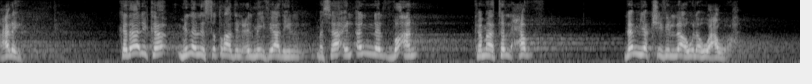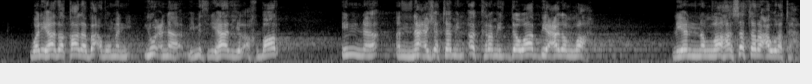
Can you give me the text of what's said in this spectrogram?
عليه. كذلك من الاستطراد العلمي في هذه المسائل أن الظأن كما تلحظ لم يكشف الله له عورة. ولهذا قال بعض من يعنى بمثل هذه الأخبار إن النعجة من أكرم الدواب على الله لأن الله ستر عورتها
